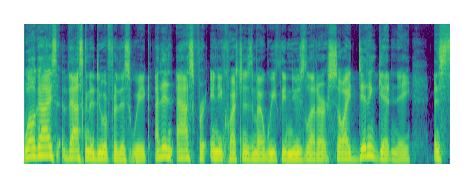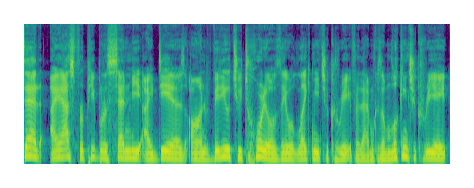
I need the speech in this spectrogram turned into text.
Well, guys, that's going to do it for this week. I didn't ask for any questions in my weekly newsletter, so I didn't get any. Instead, I asked for people to send me ideas on video tutorials they would like me to create for them because I'm looking to create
